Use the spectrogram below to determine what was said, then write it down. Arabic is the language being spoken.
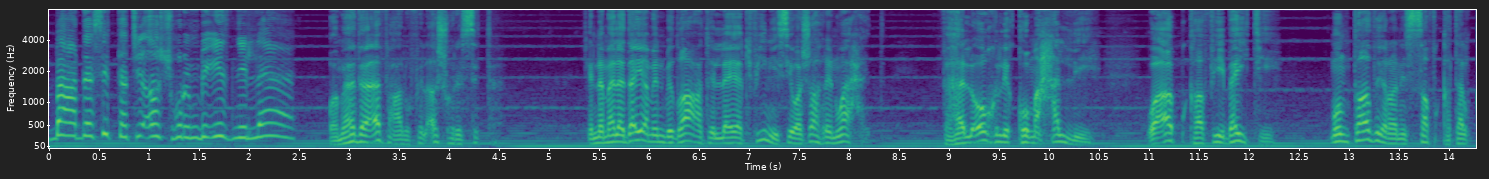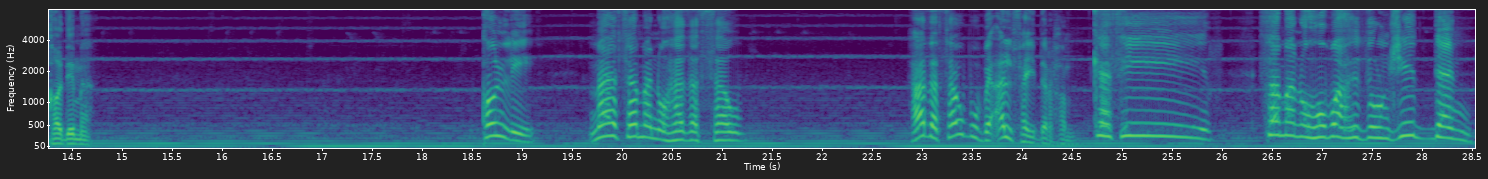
بعد ستة أشهر بإذن الله وماذا أفعل في الأشهر الستة؟ إنما لدي من بضاعة لا يكفيني سوى شهر واحد فهل أغلق محلي وأبقى في بيتي منتظرا الصفقة القادمة؟ قل لي ما ثمن هذا الثوب؟ هذا الثوب بألفي درهم. كثير. ثمنه باهظ جدا.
